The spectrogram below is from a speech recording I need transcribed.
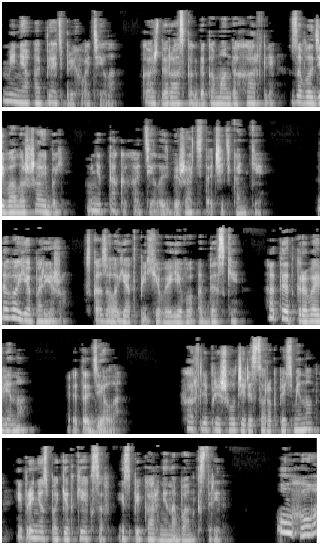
меня опять прихватило. Каждый раз, когда команда Хартли завладевала шайбой, мне так и хотелось бежать точить коньки. «Давай я порежу», — сказала я, отпихивая его от доски. «А ты открывай вино». «Это дело». Хартли пришел через 45 минут и принес пакет кексов из пекарни на Банк-стрит. «Ого!»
